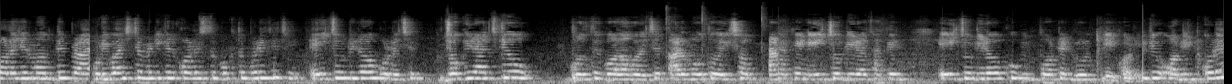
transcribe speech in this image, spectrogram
কলেজের মধ্যে প্রায় কুড়ি বাইশটা মেডিকেল কলেজ তো বক্তব্য রেখেছে। এই চৌটিরাও বলেছেন যোগীরাজকেও বলতে বলা হয়েছে তার মতো এইসব থাকেন এই চৌটিরা থাকেন এই চৌটিরাও খুব ইম্পর্টেন্ট রোল প্লে করে। অডিট করে,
